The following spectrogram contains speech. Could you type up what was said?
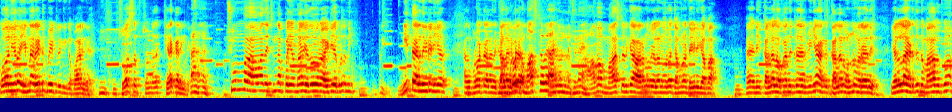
கோழியெல்லாம் என்ன ரேட்டு போயிட்டு இருக்குங்க பாருங்க. ஜோசப் சொன்னதை கேட்காதீங்க. சும்மா அவன் அந்த சின்ன பையன் மாதிரி ஏதோ ஒரு ஐடியா கொடுத்து நீங்க இப்படி நீட்டா இருந்துக்கிட்டு நீங்க அங்க புரோட்டால அந்த கலர் மாஸ்டராவே ஆகணும்னு நினைச்சேனே. அவன் மாஸ்டருக்கு அறநூறு எழுநூறுவா சம்பளம் டெய்லி கேட்பான். நீ கல்லில் உட்காந்துட்டு தான் இருப்பீங்க அங்கே கல்லில் ஒன்றும் வராது. எல்லாம் எடுத்து இந்த மாவுக்கும்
